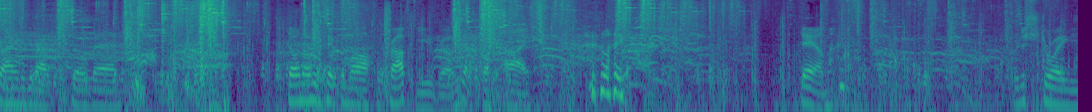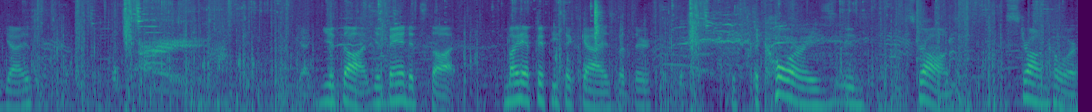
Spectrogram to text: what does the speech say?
trying to get out so bad. Don't know who picked him off, but props to you, bro. You got a fucking eye. like, damn. We're destroying these guys. Yeah, you thought. Your bandits thought. You might have 56 guys, but they're... The, the core is, is strong. Strong core.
